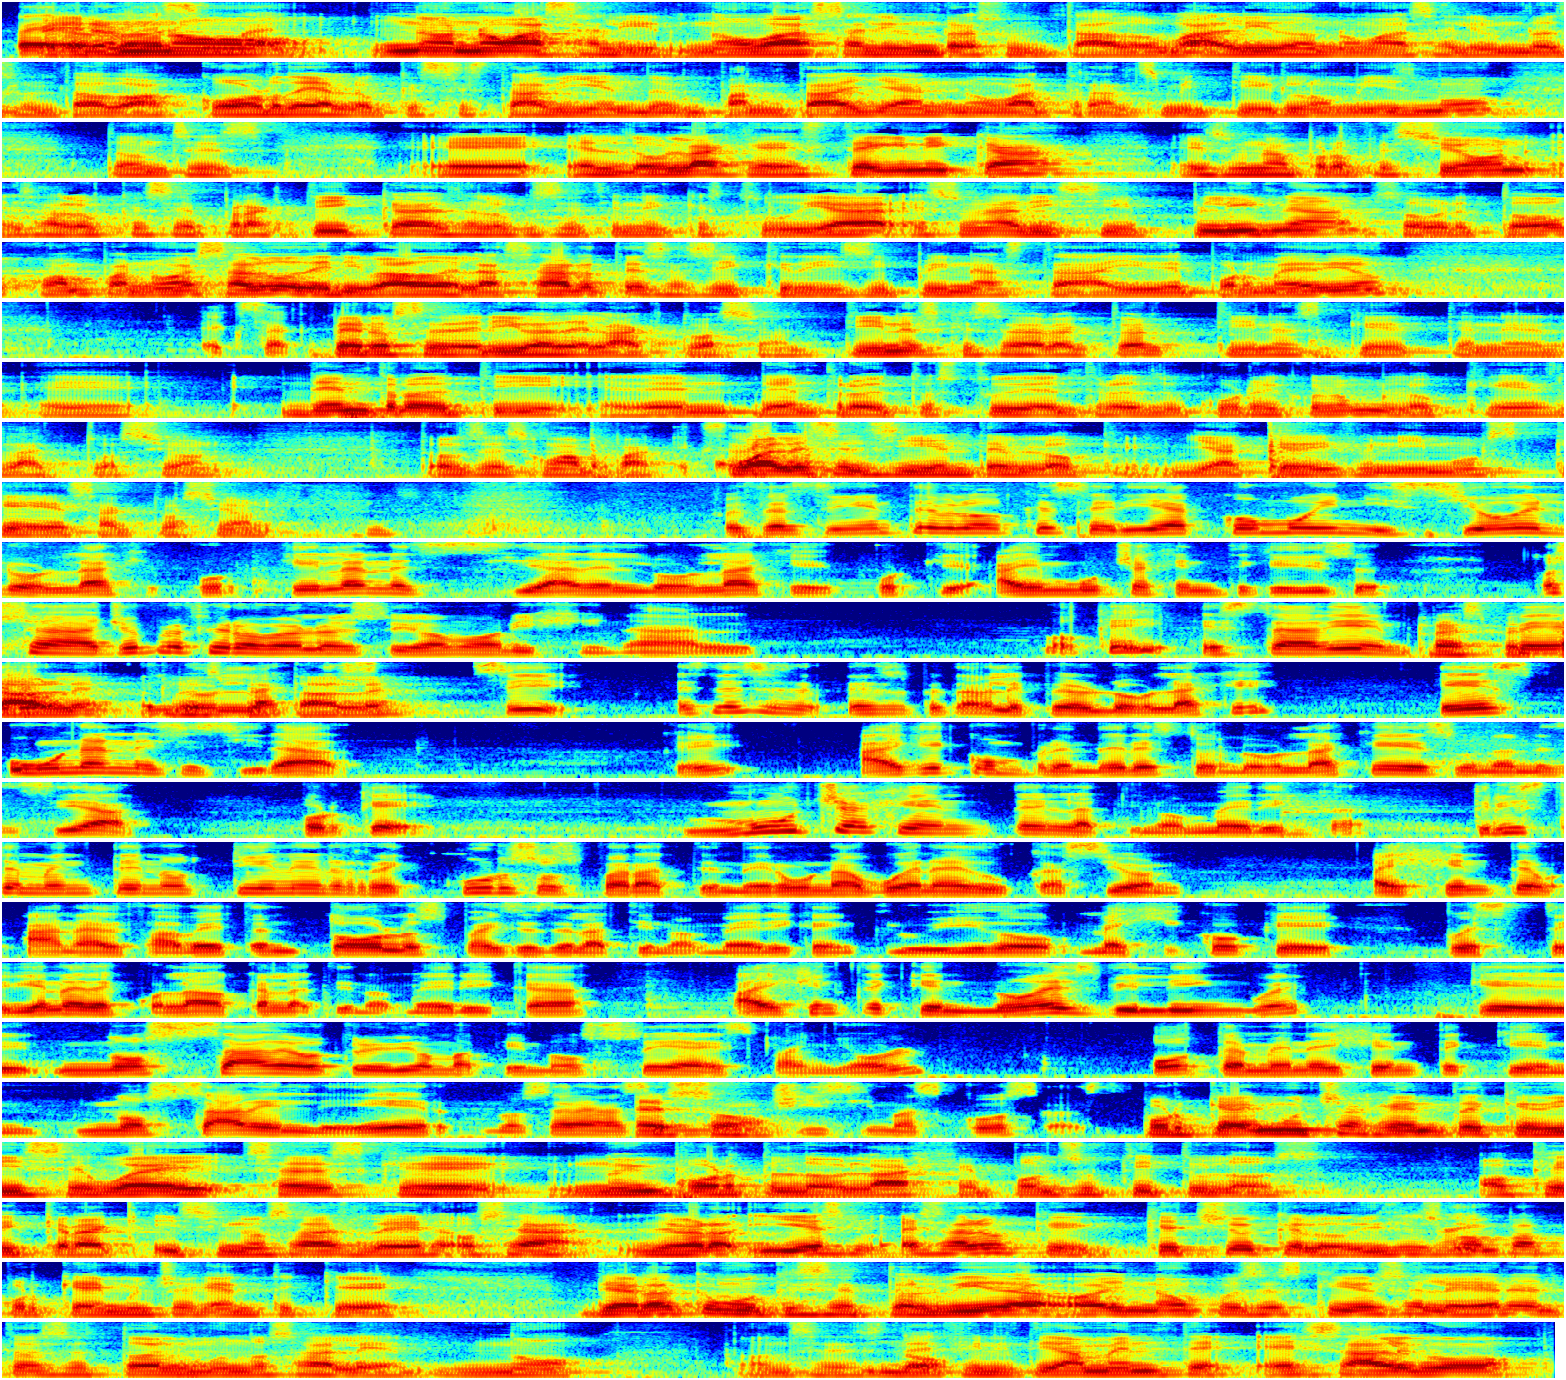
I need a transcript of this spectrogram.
pero, no, no, no va a salir, no va a salir un resultado válido, no va a salir un resultado acorde a lo que se está viendo en pantalla, no va a transmitir lo mismo. Entonces, eh, el doblaje es técnica, es una profesión, es algo que se practica, es algo que se tiene que estudiar, es una disciplina, sobre todo, Juanpa, no es algo derivado de las artes, así que disciplina está ahí de por medio. Exacto. Pero se deriva de la actuación. Tienes que saber actuar, tienes que tener eh, dentro de ti, dentro de tu estudio, dentro de tu currículum, lo que es la actuación. Entonces, Juanpa, ¿cuál es el siguiente bloque? Ya que definimos qué es actuación. Pues el siguiente bloque sería cómo inició el doblaje, por qué la necesidad del doblaje, porque hay mucha gente que dice, o sea, yo prefiero verlo en su idioma original. Ok, está bien. Respetable, respetable. sí, es, es, respetable, pero el doblaje es una necesidad. ¿ok? Hay que comprender esto, el doblaje es una necesidad. ¿Por qué? Mucha gente en Latinoamérica tristemente no tiene recursos para tener una buena educación hay gente analfabeta en todos los países de Latinoamérica, incluido México, que pues se viene de colado acá en Latinoamérica. Hay gente que no es bilingüe, que no sabe otro idioma que no sea español. O también hay gente que no sabe leer, no sabe hacer muchísimas cosas. Porque hay mucha gente que dice, güey, ¿sabes qué? No importa el doblaje, pon subtítulos. Ok, crack. Y si no sabes leer, o sea, de verdad, y es, es algo que, qué chido que lo dices, compa, porque hay mucha gente que de verdad como que se te olvida, ay, no, pues es que yo sé leer, entonces todo el mundo sabe leer. No entonces, definitivamente es algo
